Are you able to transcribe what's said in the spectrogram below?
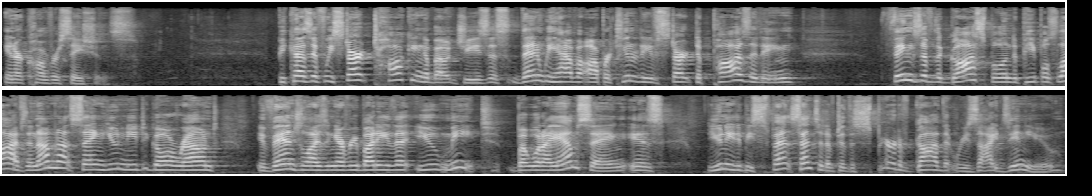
in our conversations? Because if we start talking about Jesus, then we have an opportunity to start depositing things of the gospel into people's lives. And I'm not saying you need to go around evangelizing everybody that you meet, but what I am saying is you need to be sensitive to the Spirit of God that resides in you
